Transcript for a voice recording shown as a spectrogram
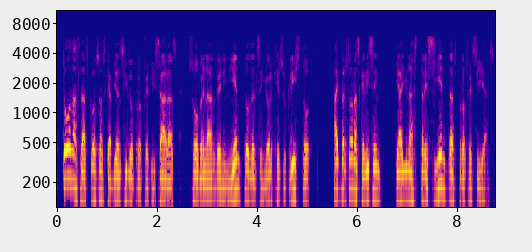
todas las cosas que habían sido profetizadas sobre el advenimiento del Señor Jesucristo, hay personas que dicen que hay unas trescientas profecías.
